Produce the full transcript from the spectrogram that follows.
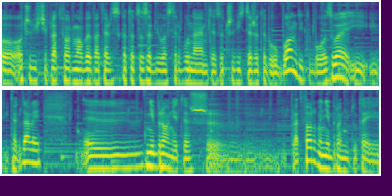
bo oczywiście Platforma Obywatelska, to co zrobiło z Trybunałem, to jest oczywiste, że to był błąd i to było złe i, i, i tak dalej. Yy, nie bronię też yy, Platformy, nie bronię tutaj yy,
